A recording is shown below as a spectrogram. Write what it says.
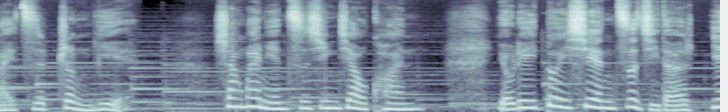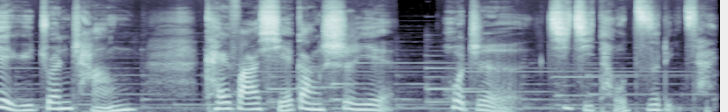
来自正业，上半年资金较宽，有利兑现自己的业余专长，开发斜杠事业或者积极投资理财。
